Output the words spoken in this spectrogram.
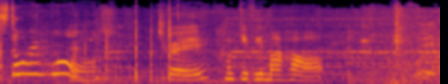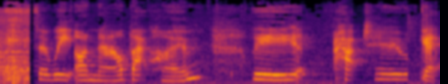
Storing what? True. I'll give you my heart. So we are now back home. We had to get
